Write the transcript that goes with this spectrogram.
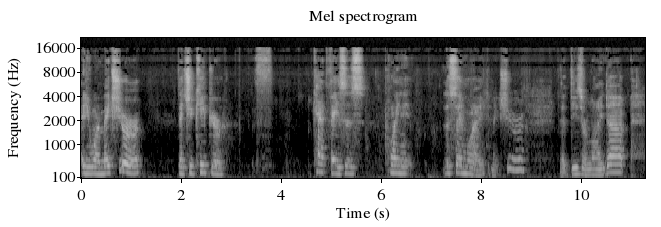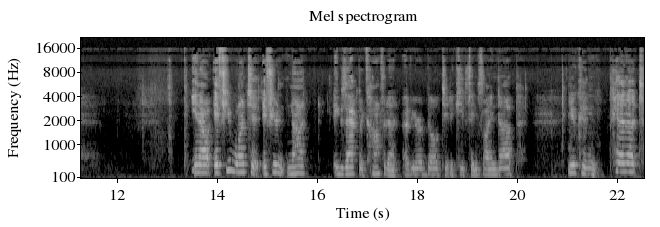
and you want to make sure that you keep your cat faces pointing the same way. To make sure that these are lined up you know, if you want to, if you're not exactly confident of your ability to keep things lined up, you can pin it.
